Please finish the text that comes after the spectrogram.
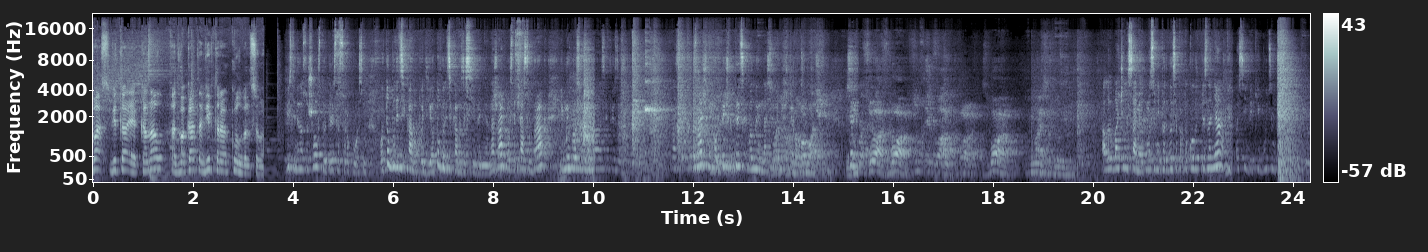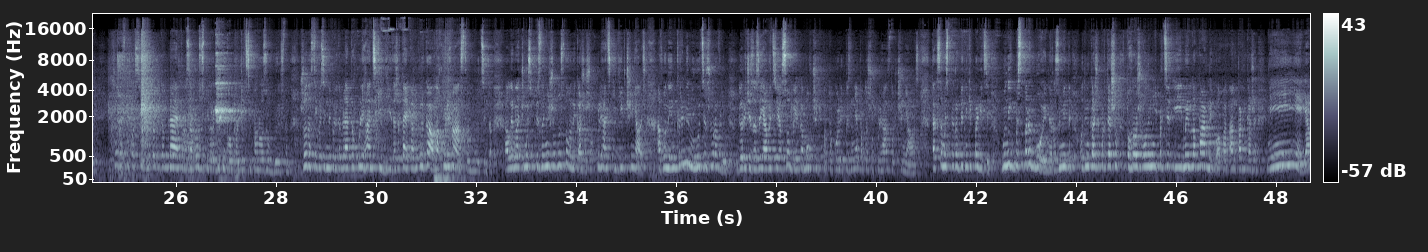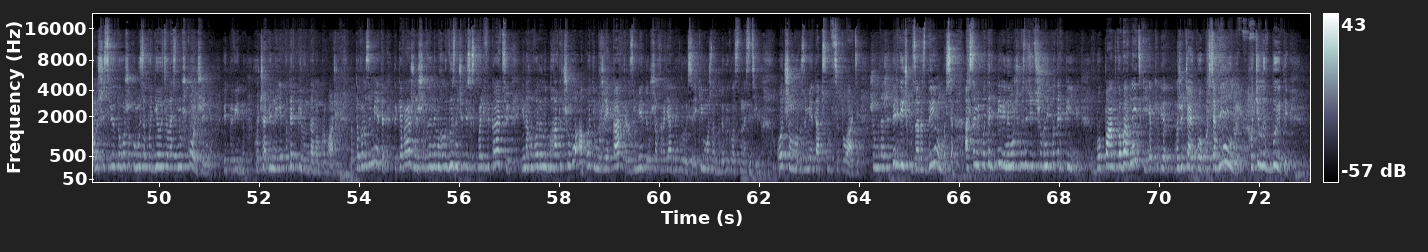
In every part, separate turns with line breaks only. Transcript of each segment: Вас вітає канал адвоката Віктора Колбанцева.
296 і 348. Ото буде цікава подія, ото буде цікаве засідання. На жаль, просто часу брак, і ми просто не добралися фізично. У нас призначено фактично 30 хвилин на сьогоднішній розгляд. Все.
Все, з Богом. З Богом.
Але ви бачили самі, от ми сьогодні подивилися протоколи впізнання від осіб, які. І жодна з тих осіб не повідомляє про загрозу співробітників поліції, погрозу вбивством. Жодна з тих осіб не повідомляє про хуліганські дії, навіть та, яка викликала на хуліганство буцімто. Але вона чомусь в пізнанні жодного слова не каже, що хуліганські дії вчинялись. А вони інкримінуються журавлю. До речі, за заяви цієї особи, яка мовчить в протоколі впізнання про те, що хуліганство вчинялось. Так само співробітники поліції. У них безперебою йде, розумієте? Один каже про те, що погрожували мені праці- і моїм напарнику, а напарник каже: ні, ні, ні, ні, я лише свідок того, що комусь заподіли тілесні ушкодження, відповідно, хоча він не є потерпілим в даному провадженні. Тобто, ви розумієте, таке враження, що вони не могли визначитися з кваліфікацією і наговорили багато чого, а потім уже як карти, розумієте, у шахрая дивилися, які можна буде викласти на стіл. От чому розумієте абсурд ситуації. Що ми навіть первічку зараз дивимося, а самі потерпілі не можуть визначити, що вони потерпілі. Бо пан Кабарницький, як на життя якого посягнули, хотіли вбити.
